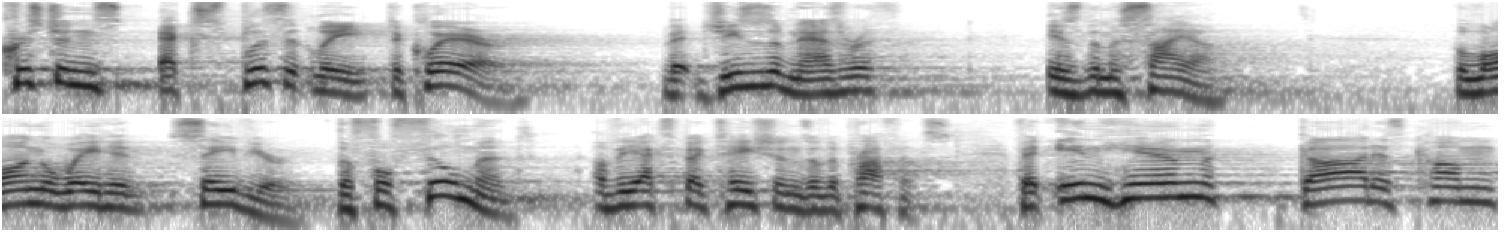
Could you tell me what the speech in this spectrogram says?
Christians explicitly declare that Jesus of Nazareth is the Messiah, the long awaited Savior, the fulfillment of the expectations of the prophets, that in Him God has come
